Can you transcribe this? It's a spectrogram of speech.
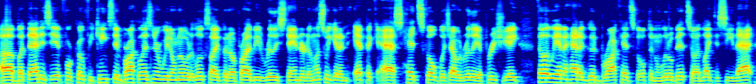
Uh, but that is it for Kofi Kingston. Brock Lesnar, we don't know what it looks like, but it'll probably be really standard unless we get an epic ass head sculpt, which I would really appreciate. I feel like we haven't had a good Brock head sculpt in a little bit, so I'd like to see that.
